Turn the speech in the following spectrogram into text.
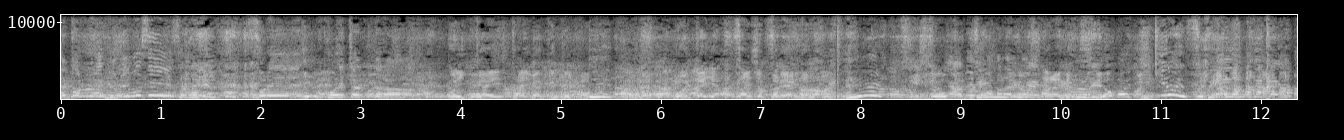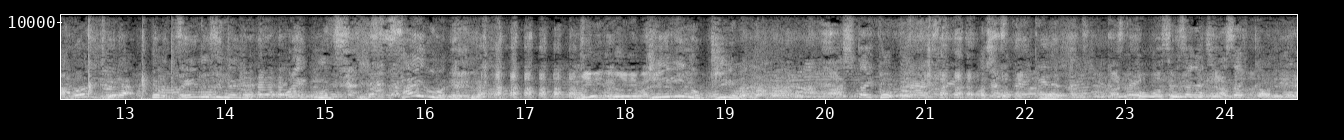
ャトルランできませんそれ何それ超えちゃったら。もう一回退学っていうか。もう一回いや最初からやり直す。お金も払い直す。払い直すやばいいきないですよ全然マジで？いやでも全然。大丈夫俺もう最後までやってたから。ギリのギリまで。ギリのギリまでやって明日行こう。明日もうアルコーはそう旭川で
